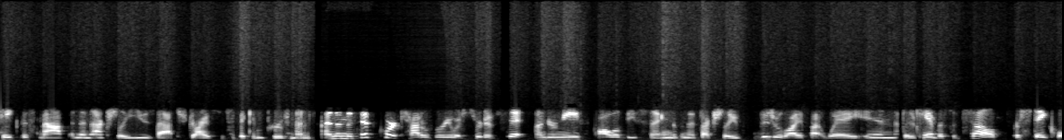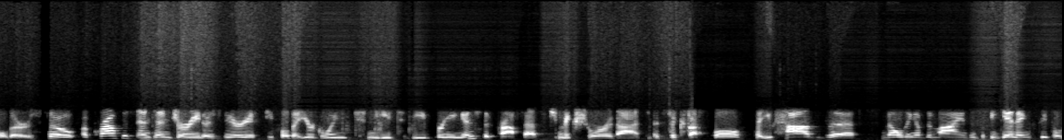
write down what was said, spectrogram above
take this map and then actually use that to drive specific improvements? And then the fifth core category, which sort of sit underneath all of these things, and it's actually visualized that way in the canvas itself, are stakeholders. So across this end-to-end journey, there's various people that you're going to need to be bringing into the process to make sure that it's successful, that you have the melding of the minds at the beginning so people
